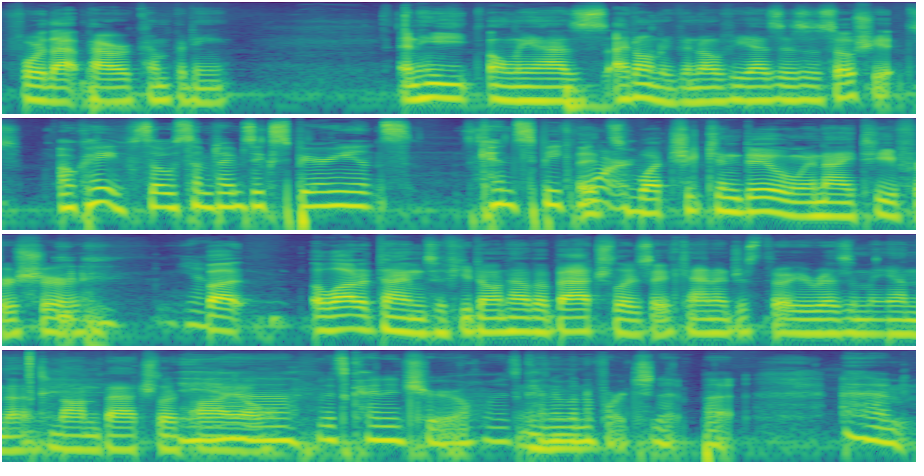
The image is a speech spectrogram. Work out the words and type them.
for that power company. And he only has, I don't even know if he has his associates. Okay, so sometimes experience can speak more. It's what you can do in IT for sure. Yeah. But a lot of times, if you don't have a bachelor's, they kind of just throw your resume on the non bachelor pile. Yeah, it's kind of true. It's kind Mm-hmm. of unfortunate, but um,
